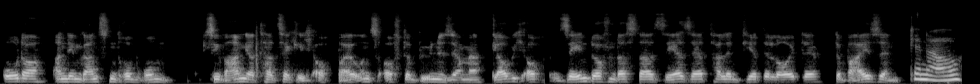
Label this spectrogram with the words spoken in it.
oder an dem Ganzen drumherum. Sie waren ja tatsächlich auch bei uns auf der Bühne. Sie haben ja, glaube ich, auch sehen dürfen, dass da sehr, sehr talentierte Leute dabei sind. Genau,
